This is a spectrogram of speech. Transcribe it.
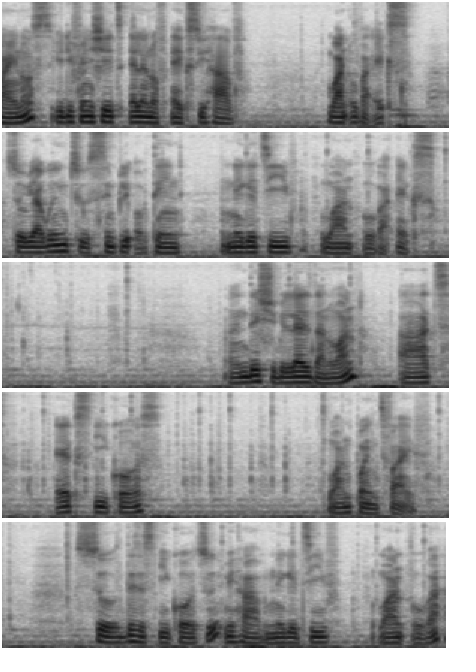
minus, you differentiate ln of x, you have 1 over x. So we are going to simply obtain negative 1 over x. And this should be less than 1 at x equals 1.5. So this is equal to, we have negative 1 over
